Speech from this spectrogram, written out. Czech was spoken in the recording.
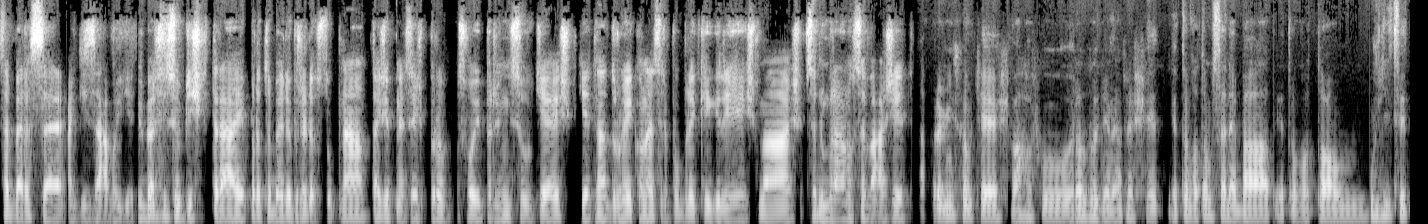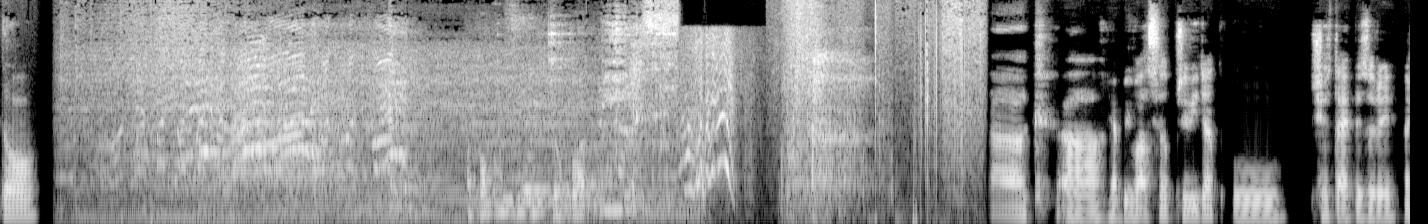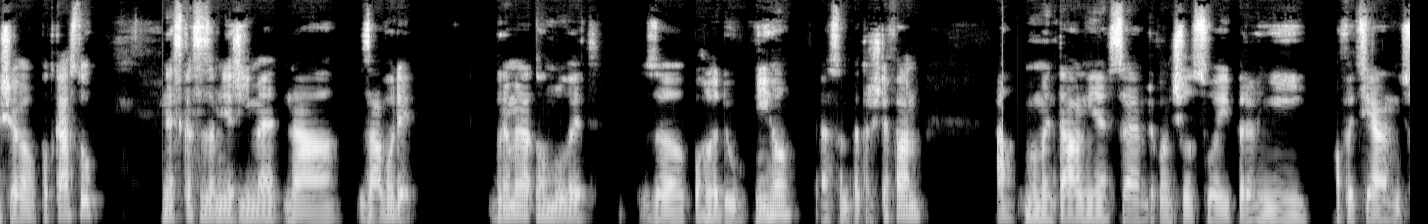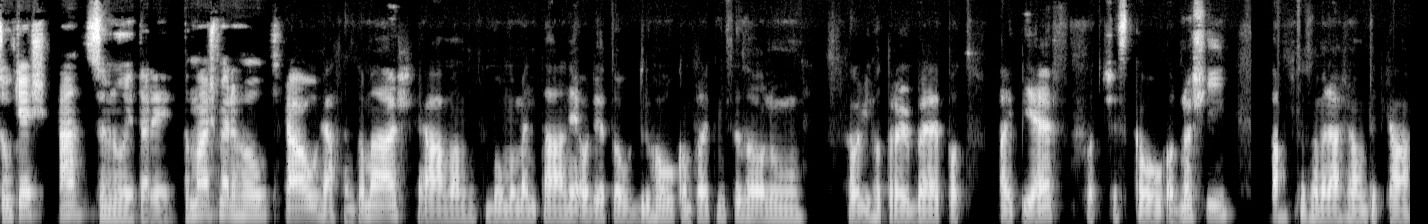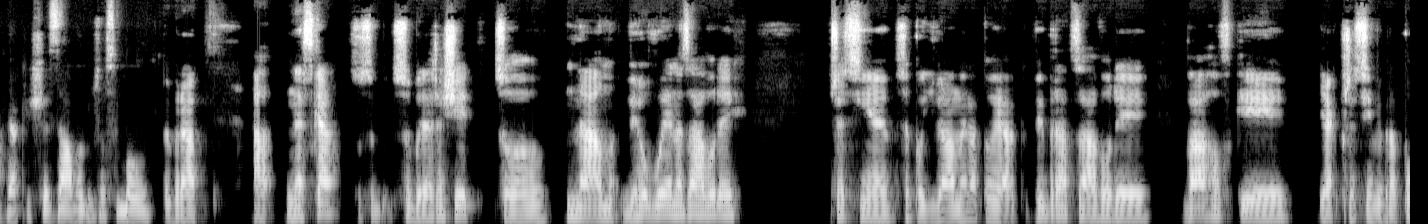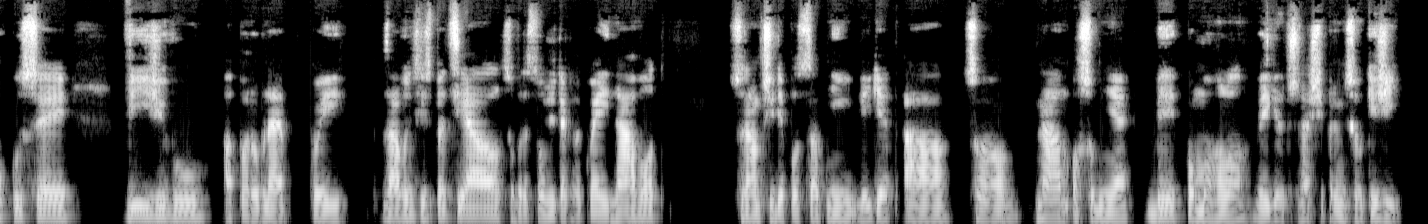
seber se a jdi závodit. Vyber si soutěž, která je pro tebe dobře dostupná, takže neseš pro svoji první soutěž jet na druhý konec republiky, když máš v 7 ráno se vážit. Na první soutěž váhovku rozhodně neřešit. Je to o tom se nebát, je to o tom užít si to. A pokud je to platný, Tak a já bych vás chtěl přivítat u šesté epizody našeho podcastu. Dneska se zaměříme na závody. Budeme na toho mluvit z pohledu mýho. Já jsem Petr Štefan a momentálně jsem dokončil svoji první oficiální soutěž a se mnou je tady Tomáš Merhout. Čau, já jsem Tomáš, já mám za sebou momentálně odjetou druhou kompletní sezónu celového trojbe pod IPF, pod českou odnoší. A to znamená, že mám teďka nějakých šest závodů za sebou. Dobrá. A dneska, co se, co se bude řešit, co nám vyhovuje na závodech, přesně se podíváme na to, jak vybrat závody, váhovky, jak přesně vybrat pokusy, výživu a podobné. Takový závodnický speciál, co bude sloužit jako takový návod, co nám přijde podstatný vědět a co nám osobně by pomohlo vědět při naší první soutěží.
